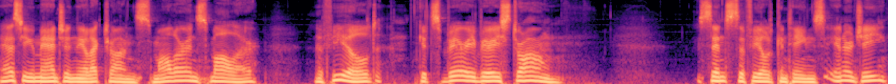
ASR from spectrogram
As you imagine the electron smaller and smaller, the field gets very, very strong. Since the field contains energy,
